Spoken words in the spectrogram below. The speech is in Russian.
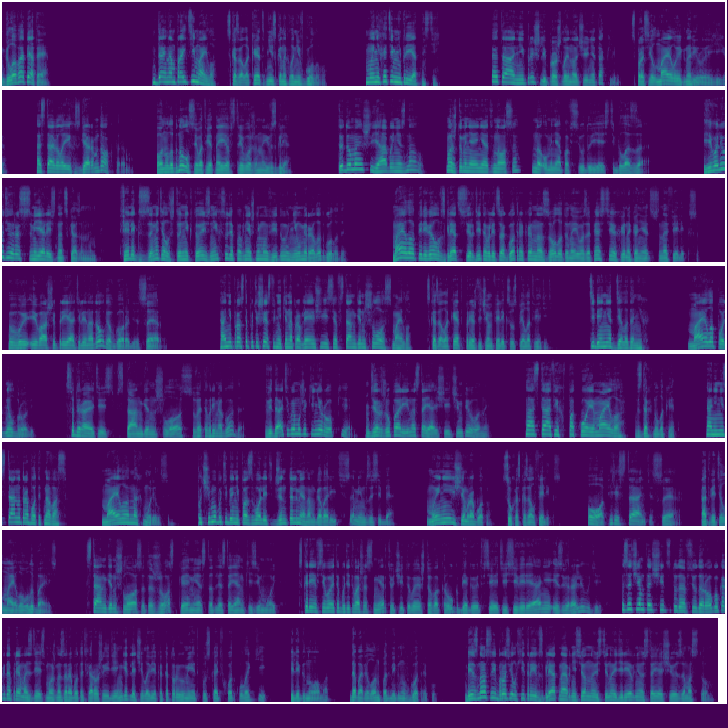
Глава пятая. «Дай нам пройти, Майло», — сказала Кэт, низко наклонив голову. «Мы не хотим неприятностей». «Это они пришли прошлой ночью, не так ли?» — спросил Майло, игнорируя ее. «Оставила их с Гером-доктором». Он улыбнулся в ответ на ее встревоженный взгляд. «Ты думаешь, я бы не знал? Может, у меня и нет носа, но у меня повсюду есть глаза». Его люди рассмеялись над сказанным. Феликс заметил, что никто из них, судя по внешнему виду, не умирал от голода. Майло перевел взгляд с сердитого лица Готрека на золото на его запястьях и, наконец, на Феликса. «Вы и ваши приятели надолго в городе, сэр?» «Они просто путешественники, направляющиеся в Стангеншлосс, Майло», сказала Кэт, прежде чем Феликс успел ответить. «Тебе нет дела до них». Майло поднял брови. «Собираетесь в Стангеншлосс в это время года? Видать, вы, мужики, не робкие. Держу пари, настоящие чемпионы». «Оставь их в покое, Майло», — вздохнула Кэт. «Они не станут работать на вас». Майло нахмурился. «Почему бы тебе не позволить джентльменам говорить самим за себя?» «Мы не ищем работу», — сухо сказал Феликс. «О, перестаньте, сэр», — ответил Майло, улыбаясь. «Стангеншлосс — это жесткое место для стоянки зимой. Скорее всего, это будет ваша смерть, учитывая, что вокруг бегают все эти северяне и зверолюди. Зачем тащиться туда всю дорогу, когда прямо здесь можно заработать хорошие деньги для человека, который умеет пускать в ход кулаки? Или гнома?» — добавил он, подмигнув Готреку. Безносый бросил хитрый взгляд на обнесенную стеной деревню, стоящую за мостом.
